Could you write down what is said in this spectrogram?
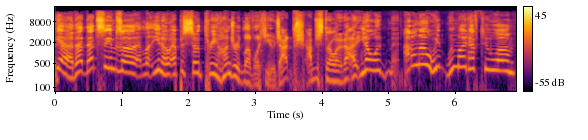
yeah, that that seems uh you know episode 300 level huge. I, I'm just throwing it out. You know what? I don't know. We we might have to um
